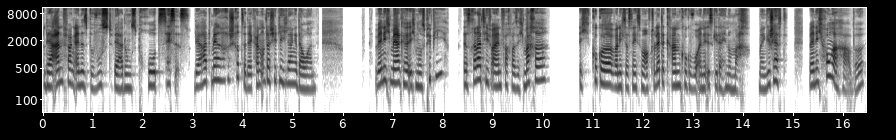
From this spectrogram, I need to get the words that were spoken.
der Anfang eines Bewusstwerdungsprozesses. Der hat mehrere Schritte, der kann unterschiedlich lange dauern. Wenn ich merke, ich muss pipi, ist relativ einfach, was ich mache. Ich gucke, wann ich das nächste Mal auf Toilette kann, gucke, wo eine ist, gehe da hin und mache mein Geschäft. Wenn ich Hunger habe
